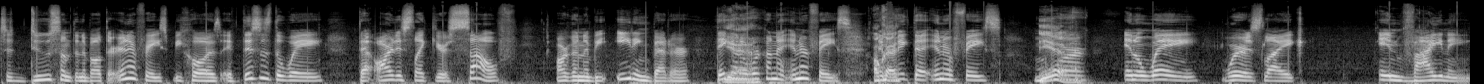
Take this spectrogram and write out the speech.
to do something about their interface because if this is the way that artists like yourself are going to be eating better, they got Yeah. to work on the interface Okay. and make that interface more Yeah. in a way where it's like inviting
